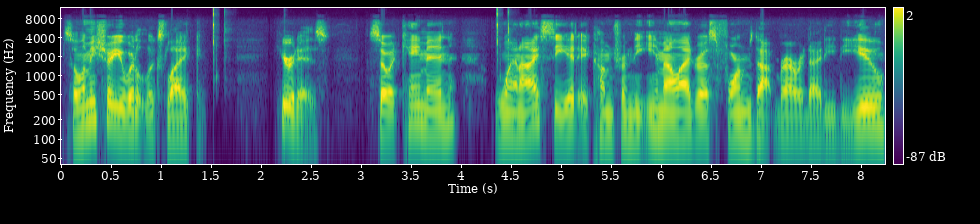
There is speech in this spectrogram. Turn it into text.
So let me show you what it looks like. Here it is. So it came in. When I see it, it comes from the email address forms.broward.edu.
